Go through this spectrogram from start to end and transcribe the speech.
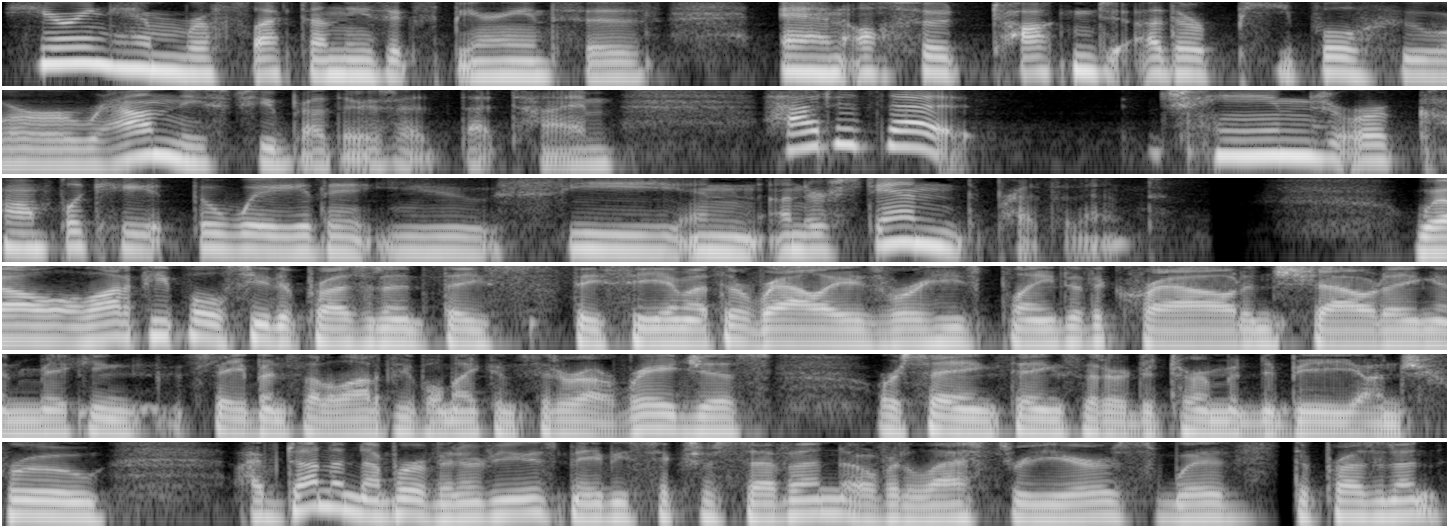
hearing him reflect on these experiences and also talking to other people who were around these two brothers at that time, how did that change or complicate the way that you see and understand the president? Well, a lot of people see the president. They they see him at the rallies where he's playing to the crowd and shouting and making statements that a lot of people might consider outrageous or saying things that are determined to be untrue. I've done a number of interviews, maybe six or seven, over the last three years with the president.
